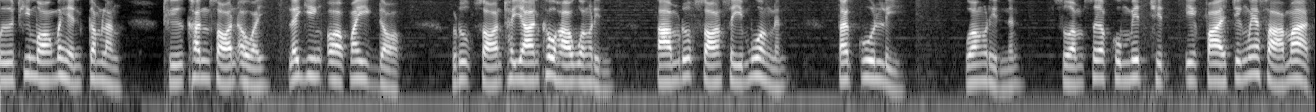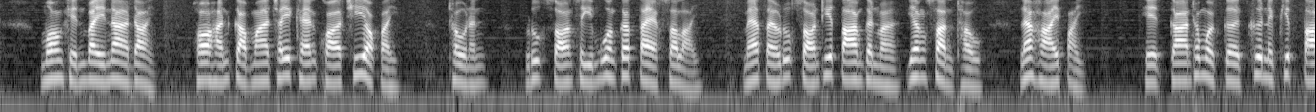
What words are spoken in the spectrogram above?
มือที่มองไม่เห็นกำลัง ถือคันศรเอาไว้ และยิงออกมาอีกดอก ลูกศรทะยานเข้าหาวังริน ตามลูกศรสีม่วงนั้น ตระกูลหลี่วังรินนั้น สวมเสื้อคลุมมิดชิดอีกฝ่ายจึงไม่สามารถมองเห็นใบหน้าได้ พอหันกลับมาใช้แขนขวาชี้ออกไป เท่านั้นลูกศรสีม่วงก็แตกสลาย แม้แต่ลูกศรที่ตามกันมายังสั่นเทาและหายไป เหตุการณ์ทั้งหมดเกิดขึ้นในพริบตา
